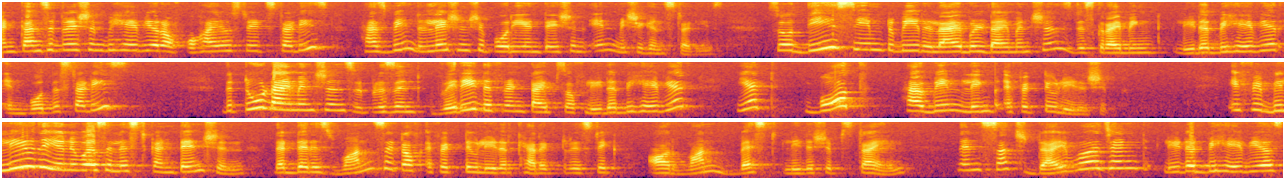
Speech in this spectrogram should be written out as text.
and consideration behavior of Ohio State studies has been relationship orientation in Michigan studies. So, these seem to be reliable dimensions describing leader behavior in both the studies. The two dimensions represent very different types of leader behavior yet both have been linked effective leadership. If we believe the universalist contention that there is one set of effective leader characteristic or one best leadership style, then such divergent leader behaviors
